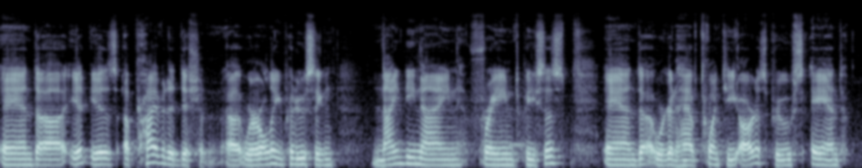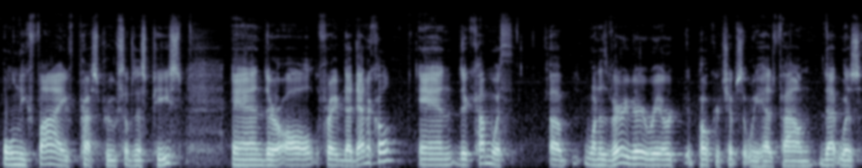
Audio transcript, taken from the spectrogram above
And uh, it is a private edition. Uh, we're only producing 99 framed pieces and uh, we're going to have 20 artist proofs and only five press proofs of this piece and they're all framed identical and they come with uh, one of the very very rare poker chips that we had found that was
